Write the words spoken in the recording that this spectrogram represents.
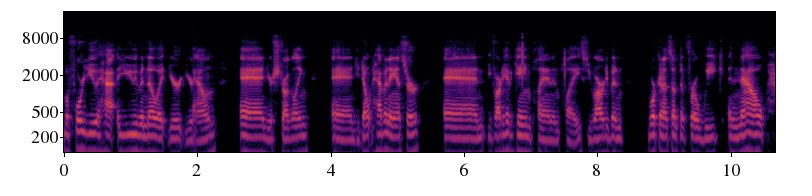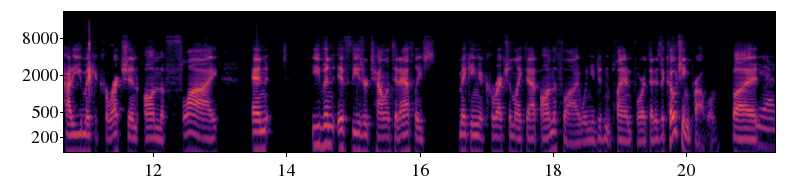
before you have you even know it you're you're down and you're struggling and you don't have an answer and you've already got a game plan in place. You've already been working on something for a week and now how do you make a correction on the fly and even if these are talented athletes making a correction like that on the fly when you didn't plan for it that is a coaching problem but Yeah.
